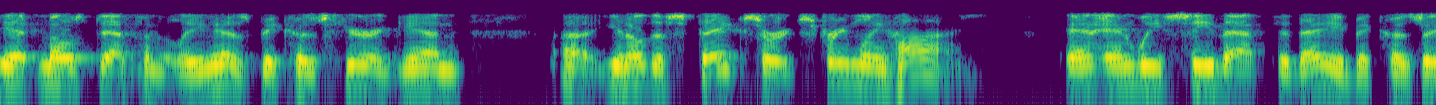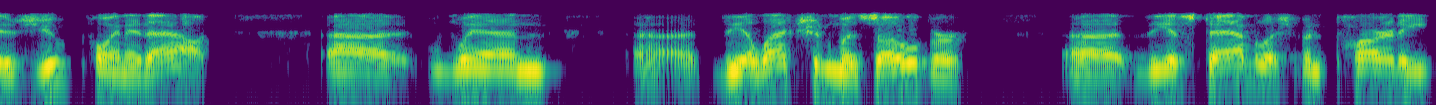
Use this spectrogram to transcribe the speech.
It most definitely is because here again, uh, you know, the stakes are extremely high. And, and we see that today because, as you pointed out, uh, when uh, the election was over, uh, the establishment party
